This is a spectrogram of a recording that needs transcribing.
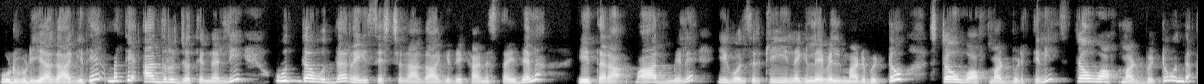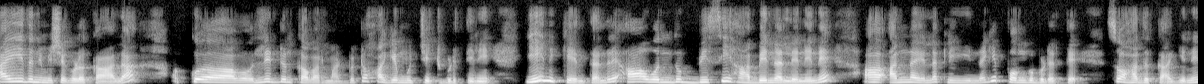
ಹುಡುಬುಡಿಯಾಗಾಗಿದೆ ಮತ್ತೆ ಅದ್ರ ಜೊತೆನಲ್ಲಿ ಉದ್ದ ಉದ್ದ ರೈಸ್ ಎಷ್ಟು ಚೆನ್ನಾಗಾಗಿದೆ ಕಾಣಿಸ್ತಾ ಇದೆಯಲ್ಲ ಈ ಥರ ಆದಮೇಲೆ ಈಗ ಒಂದ್ಸರಿ ಕ್ಲೀನಾಗಿ ಲೆವೆಲ್ ಮಾಡಿಬಿಟ್ಟು ಸ್ಟವ್ ಆಫ್ ಮಾಡಿಬಿಡ್ತೀನಿ. ಸ್ಟವ್ ಆಫ್ ಮಾಡಿಬಿಟ್ಟು ಒಂದು ಐದು ನಿಮಿಷಗಳ ಕಾಲ ಲಿಡ್ಡನ್ನು ಕವರ್ ಮಾಡಿಬಿಟ್ಟು ಹಾಗೆ ಮುಚ್ಚಿಟ್ಬಿಡ್ತೀನಿ. ಏನಕ್ಕೆ ಅಂತಂದರೆ ಆ ಒಂದು ಬಿಸಿ ಹಬೆನಲ್ಲೇನೆ ಆ ಅನ್ನ ಎಲ್ಲ ಕ್ಲೀನಾಗಿ ಪೊಂಗು ಬಿಡುತ್ತೆ ಸೊ ಅದಕ್ಕಾಗಿನೇ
